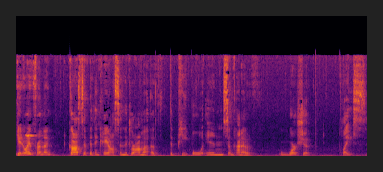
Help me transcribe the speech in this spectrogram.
getting away from the gossip and the chaos and the drama of the people in some kind of worship place.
